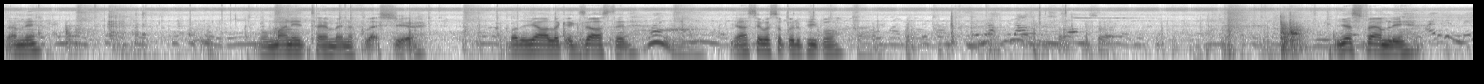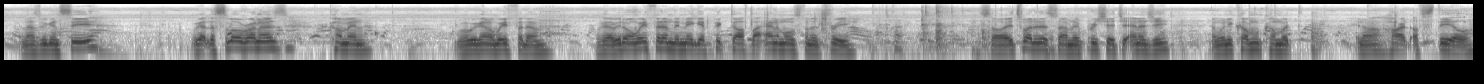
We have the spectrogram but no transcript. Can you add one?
Family, money time in the flesh here. But y'all look exhausted. Y'all say what's up to the people. Yes, family. And as we can see, we got the slow runners coming, but we're gonna wait for them. Okay, we don't wait for them, they may get picked off by animals from the tree. So it's what it is, family. Appreciate your energy. And when you come, come with, you know, heart of steel,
